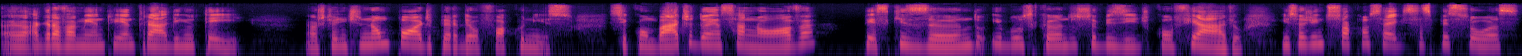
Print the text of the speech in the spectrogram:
agravamento e entrada em UTI. Eu acho que a gente não pode perder o foco nisso. Se combate doença nova, pesquisando e buscando subsídio confiável. Isso a gente só consegue se as pessoas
